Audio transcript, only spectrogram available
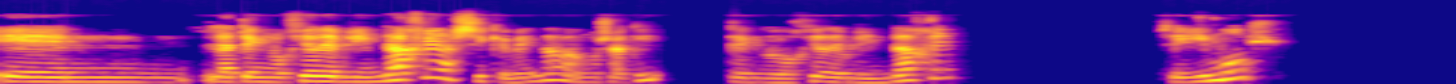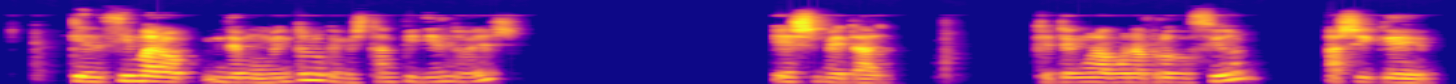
en la tecnología de blindaje, así que venga, vamos aquí, tecnología de blindaje, seguimos, que encima de momento lo que me están pidiendo es, es metal, que tengo una buena producción, así que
